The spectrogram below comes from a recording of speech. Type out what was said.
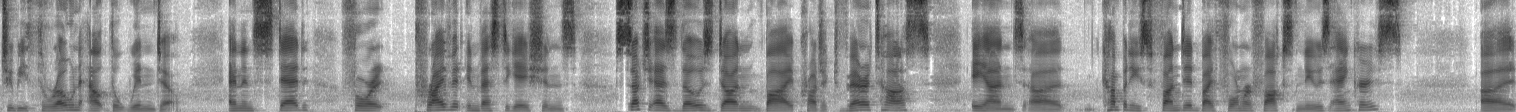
to be thrown out the window, and instead for private investigations such as those done by Project Veritas and uh, companies funded by former Fox News anchors uh,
